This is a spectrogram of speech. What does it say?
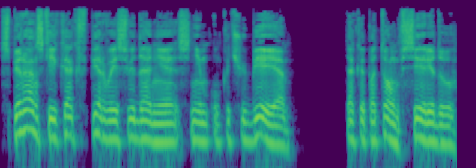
Спиранский, как в первое свидание с ним у Кочубея, так и потом в середу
